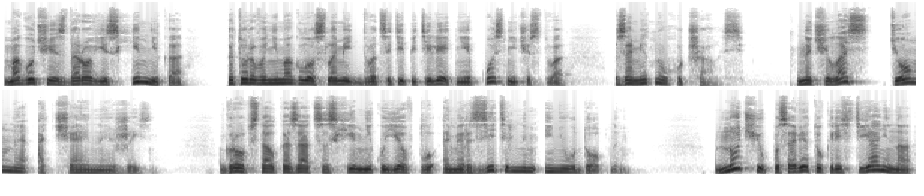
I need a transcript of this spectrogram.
Могучее здоровье схимника, которого не могло сломить 25-летнее постничество, заметно ухудшалось. Началась темная отчаянная жизнь. Гроб стал казаться схимнику Евплу омерзительным и неудобным. Ночью, по совету крестьянина,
